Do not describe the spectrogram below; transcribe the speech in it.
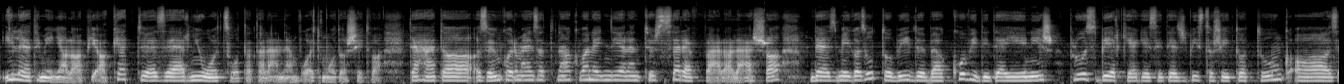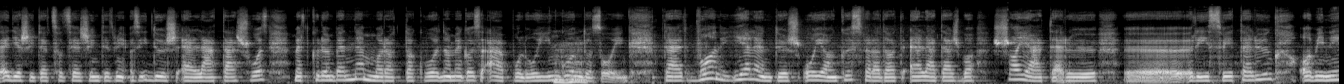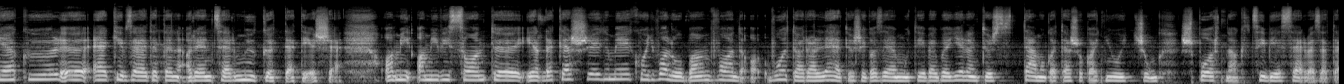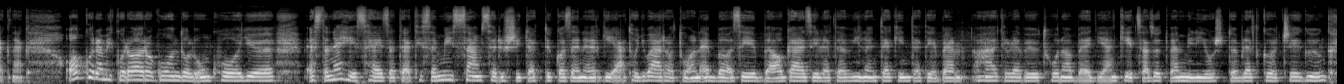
illetmény alapja, 2008 óta talán nem volt módosítva. Tehát a, az önkormányzatnak van egy jelentős szerepvállalása, de ez még az utóbbi időben a COVID idején is plusz bérkiegészítést biztosítottunk az Egyesített Szociális Intézmény az idős ellátáshoz, mert különben nem maradtak volna meg az ápolóink, uh-huh. gondozóink. Tehát van jelentős olyan közfeladat ellátásba saját erő ö, részvételünk, ami nélkül ö, elképzelhetetlen a rendszer működtetése. Ami, ami Ami viszont érdekesség még, hogy valóban van, volt arra lehetőség az elmúlt években, hogy jelentős támogatásokat nyújtsunk sportnak, civil szervezeteknek. Akkor, amikor arra gondolunk, hogy ezt a nehéz helyzetet, hiszen mi számszerűsítettük az energiát, hogy várhatóan ebbe az évbe a gáz, illetve a villany tekintetében a hátralevő 5 hónapban egy ilyen 250 milliós többletköltségünk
